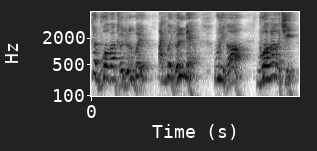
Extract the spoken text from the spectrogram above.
그러니까 무화과 결론은 뭐예요? 마지막 열매야. 우리가 무화과 같이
